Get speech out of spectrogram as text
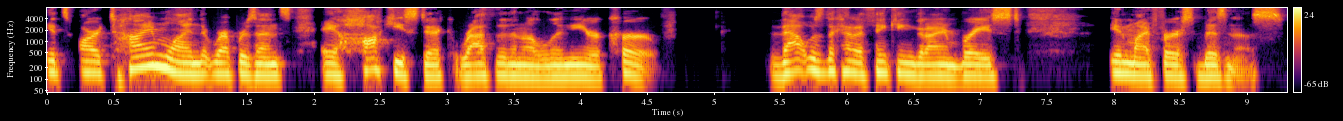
It's our timeline that represents a hockey stick rather than a linear curve. That was the kind of thinking that I embraced in my first business.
